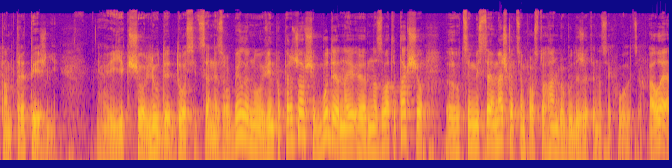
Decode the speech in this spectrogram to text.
там три тижні. Якщо люди досі це не зробили, ну він попереджав, що буде е, називати так, що е, цим місцевим мешканцям просто ганьба буде жити на цих вулицях. Але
